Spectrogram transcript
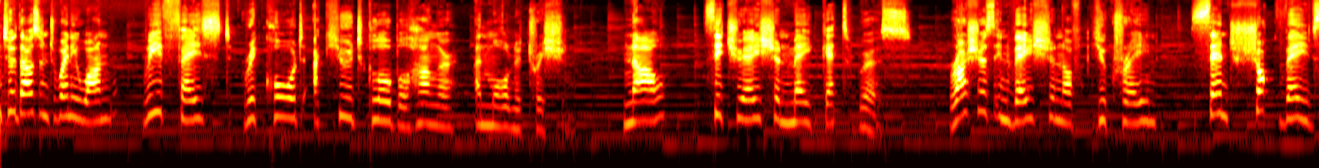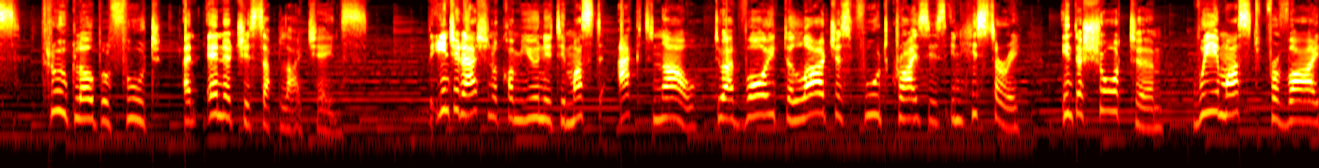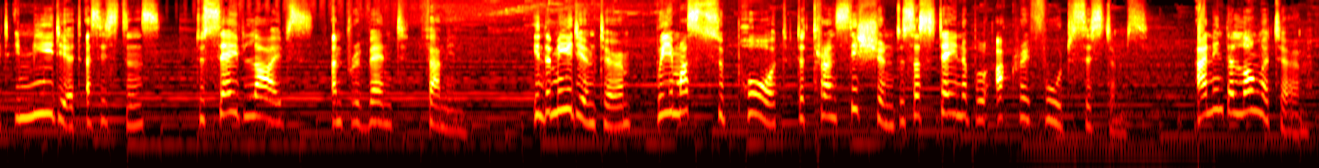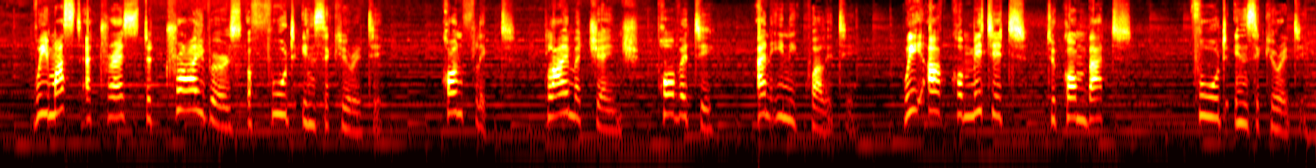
In 2021, we faced record acute global hunger and malnutrition. Now, situation may get worse. Russia's invasion of Ukraine sent shock waves through global food and energy supply chains. The international community must act now to avoid the largest food crisis in history. In the short term, we must provide immediate assistance to save lives and prevent famine. In the medium term, we must support the transition to sustainable agri-food systems. And in the longer term, we must address the drivers of food insecurity, conflict, climate change, poverty and inequality. We are committed to combat food insecurity.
